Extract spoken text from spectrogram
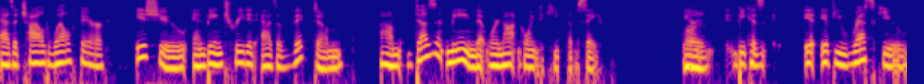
as a child welfare issue and being treated as a victim um, doesn't mean that we're not going to keep them safe. Right. And because it, if you rescue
